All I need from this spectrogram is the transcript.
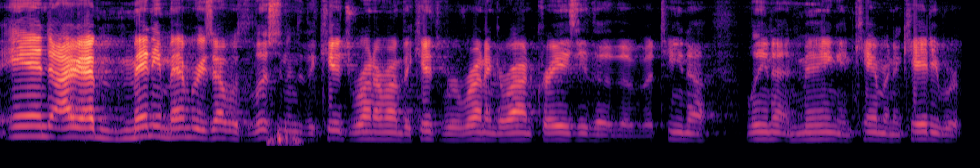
And I have many memories. I was listening to the kids run around. The kids were running around crazy. The, the, the Tina, Lena, and Ming, and Cameron and Katie were,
